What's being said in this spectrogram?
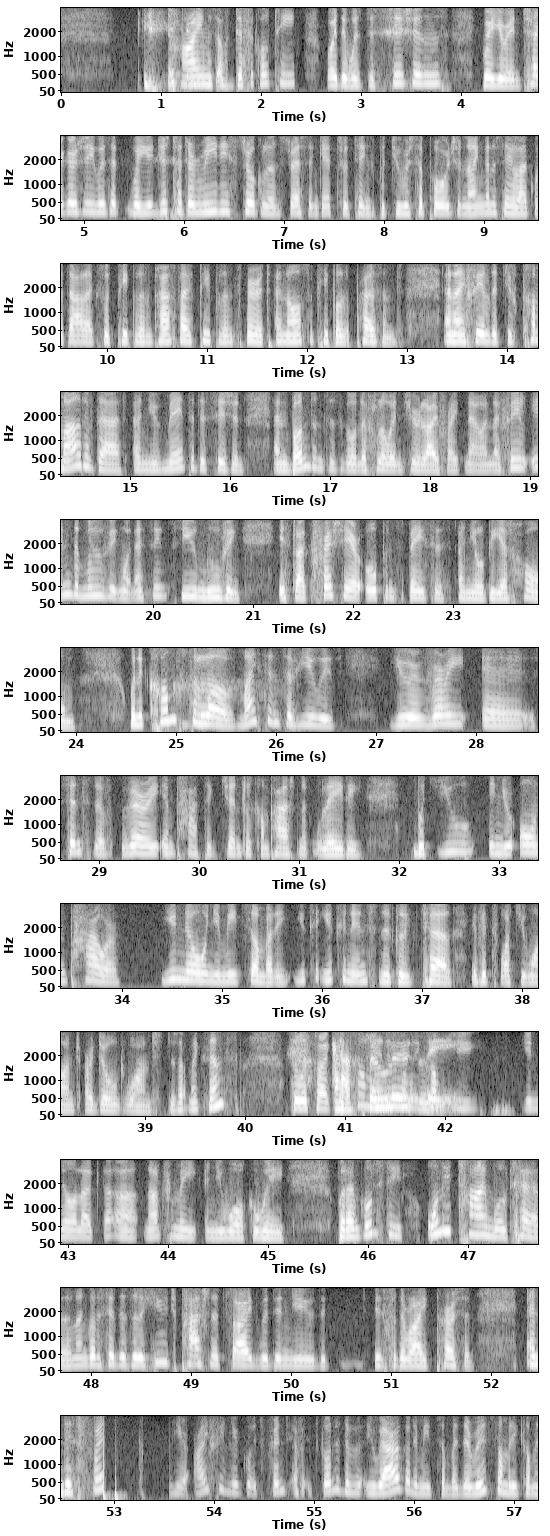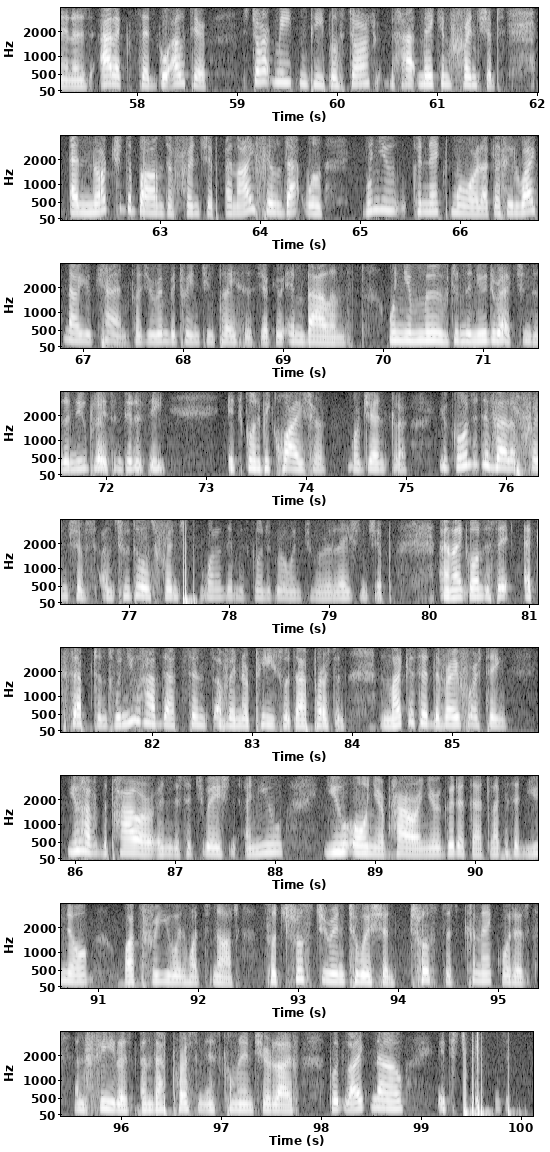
times of difficulty where there was decisions where your integrity was at where you just had to really struggle and stress and get through things but you were supported and I'm going to say like with Alex with people in past life people in spirit and also people present. And I feel that you've come out of that and you've made the decision and abundance is going to flow into your life right now. And I feel in the moving when I see you moving it's like fresh air open spaces and you'll be at home. When it comes to love my sense of you is you're a very uh, sensitive, very empathic, gentle, compassionate lady. But you, in your own power, you know when you meet somebody, you can you can instantly tell if it's what you want or don't want. Does that make sense? So it's like you come in and somebody comes to you, you know, like uh, uh not for me, and you walk away. But I'm going to say only time will tell, and I'm going to say there's a huge passionate side within you that is for the right person, and this friend here. I feel you're good. Friend, it's going to, you are going to meet somebody. There is somebody coming in, and as Alex said, go out there, start meeting people, start ha- making friendships, and nurture the bonds of friendship. And I feel that will, when you connect more, like I feel right now you can, because you're in between two places, you're, you're imbalanced. When you moved in the new direction to the new place in Tennessee, it's going to be quieter, more gentler. You're going to develop friendships, and through those friendships, one of them is going to grow into a relationship. And I'm going to say acceptance. When you have that sense of inner peace with that person, and like I said, the very first thing, you have the power in the situation, and you you own your power, and you're good at that. Like I said, you know what's for you and what's not. So trust your intuition, trust it, connect with it, and feel it, and that person is coming into your life. But like now, it's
